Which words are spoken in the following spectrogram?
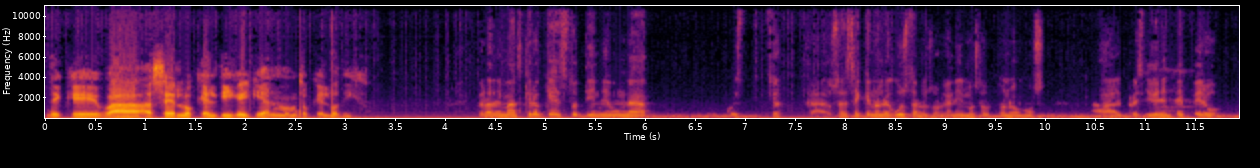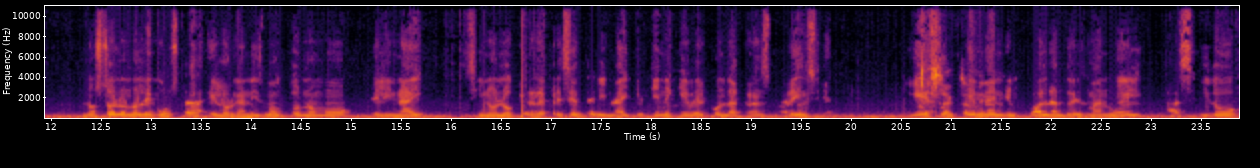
de que va a hacer lo que él diga y que al momento que él lo diga. Pero además creo que esto tiene una cuestión, o sea, sé que no le gustan los organismos autónomos al presidente, pero no solo no le gusta el organismo autónomo, el INAI, sino lo que representa el INAI que tiene que ver con la transparencia. Y es un tema en el cual Andrés Manuel ha sido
